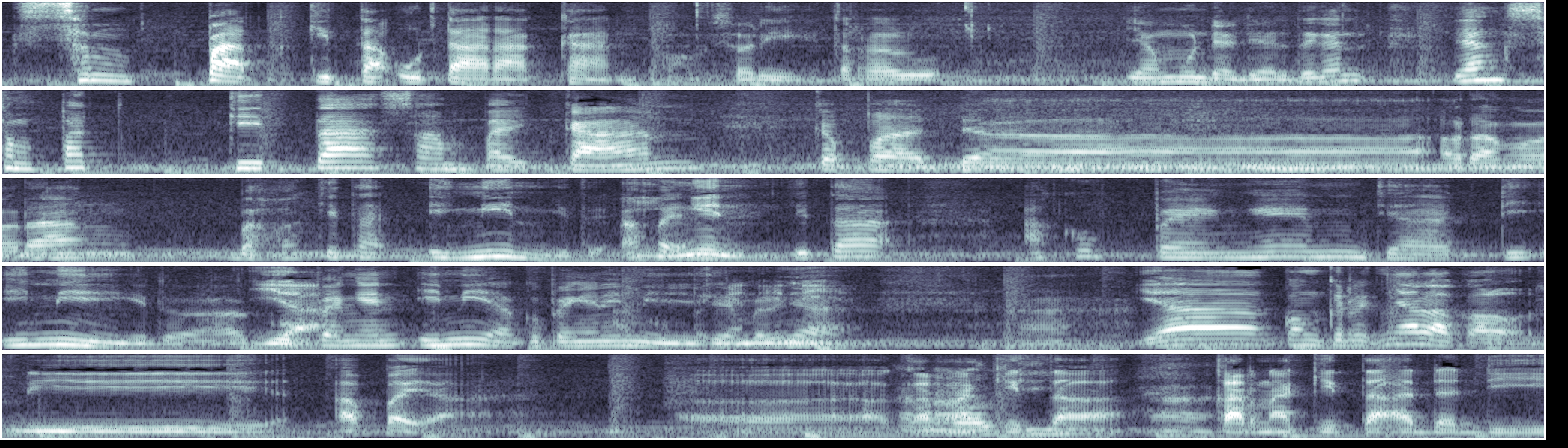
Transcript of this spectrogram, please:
sempat kita utarakan. Oh, sorry, terlalu yang mudah diartikan yang sempat kita sampaikan kepada orang-orang bahwa kita ingin gitu. Apa Ingin. ya? Kita aku pengen jadi ini gitu. Aku Iya. pengen ini, aku pengen ini. Ini. Nah, ya konkretnya lah kalau di apa ya eh, karena Analogi. kita Ah. karena kita ada di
